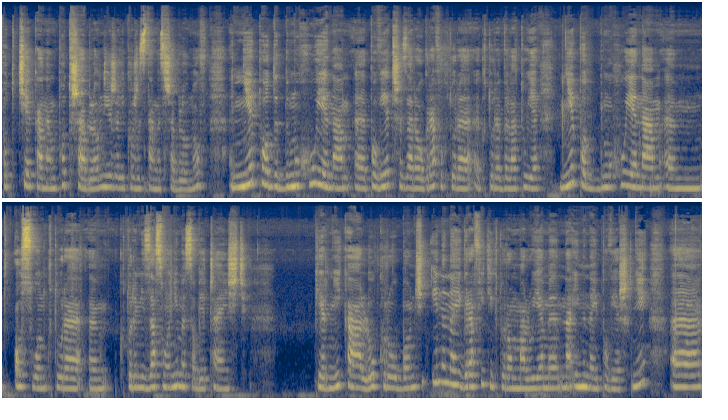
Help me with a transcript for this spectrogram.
podcieka nam pod szablon, jeżeli korzystamy z szablonów, nie poddmuchuje nam e, powietrze z areografu, które, które wylatuje, nie poddmuchuje nam osłon, które, którymi zasłonimy sobie część piernika, lukru bądź innej grafiki, którą malujemy na innej powierzchni, e,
